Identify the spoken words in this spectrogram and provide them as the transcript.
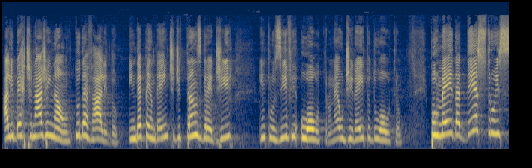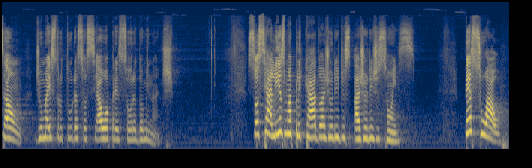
A libertinagem não, tudo é válido, independente de transgredir, inclusive o outro, né, o direito do outro, por meio da destruição de uma estrutura social opressora dominante. Socialismo aplicado a, jurisdições. Pessoal.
